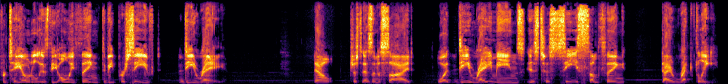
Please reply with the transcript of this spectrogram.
for teotl is the only thing to be perceived de re. Now, just as an aside, what de re means is to see something directly,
